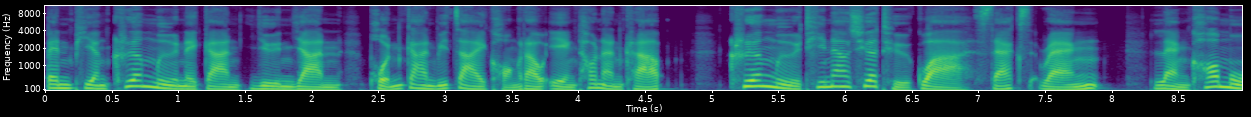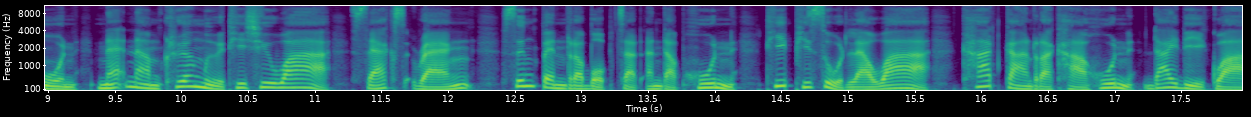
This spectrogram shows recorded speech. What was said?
เป็นเพียงเครื่องมือในการยืนยัน ผลการวิจัยของเราเองเท่านั้นครับ เครื่องมือที่น่าเชื่อถือกว่า Sachs Rank แหล่งข้อมูลแนะนำเครื่องมือที่ชื่อว่า Sachs Rank ซึ่งเป็นระบบจัดอันดับหุ้นที่พิสูจน์แล้วว่า คาดการราคาหุ้นได้ดีกว่า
